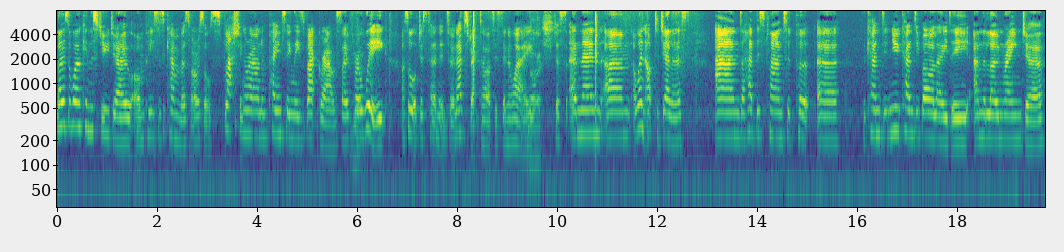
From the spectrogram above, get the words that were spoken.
loads of work in the studio on pieces of canvas where I was sort of splashing around and painting these backgrounds. So for a week, I sort of just turned into an abstract artist in a way. Nice. Just and then um, I went up to Jealous, and I had this plan to put uh, the candy new candy bar lady and the Lone Ranger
